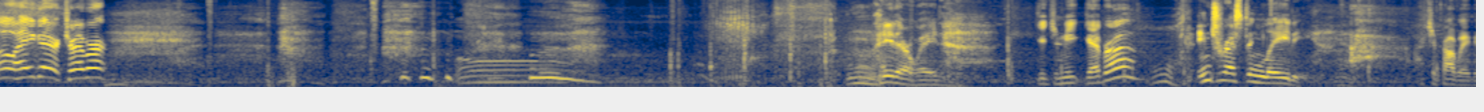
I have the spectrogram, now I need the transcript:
Oh, hey there, Trevor. Mm, hey there, Wade. Did you meet Deborah? Interesting lady. I I should probably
